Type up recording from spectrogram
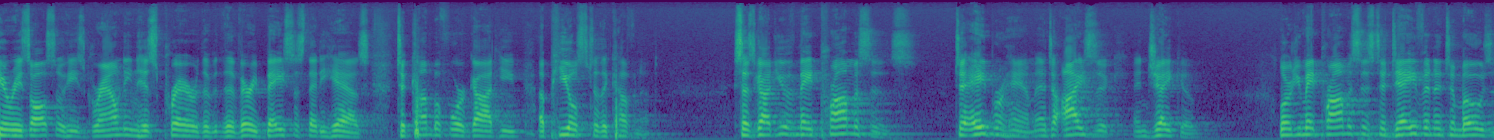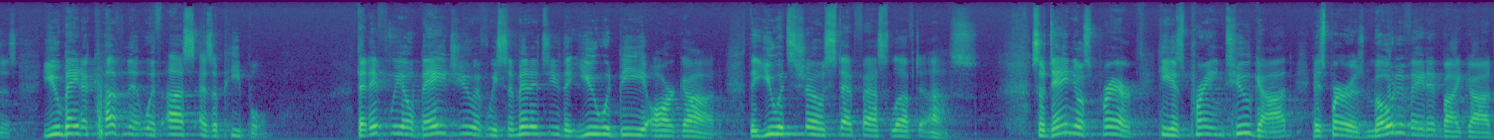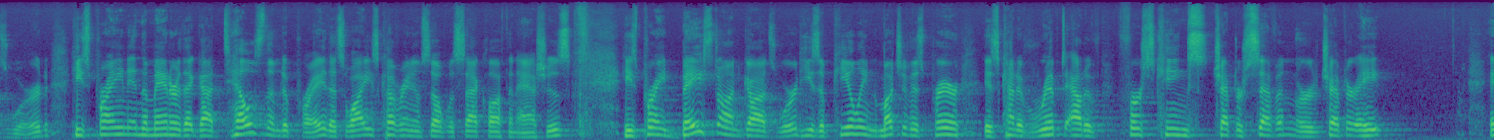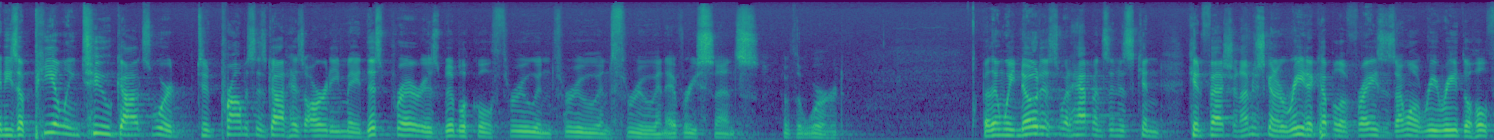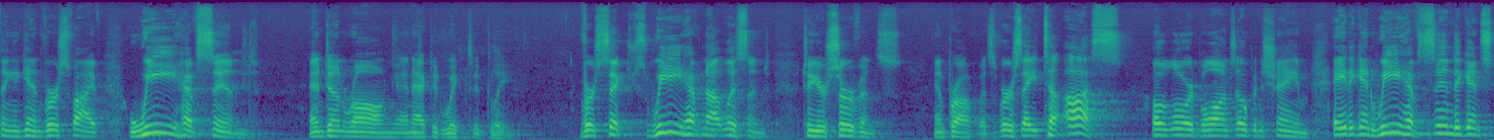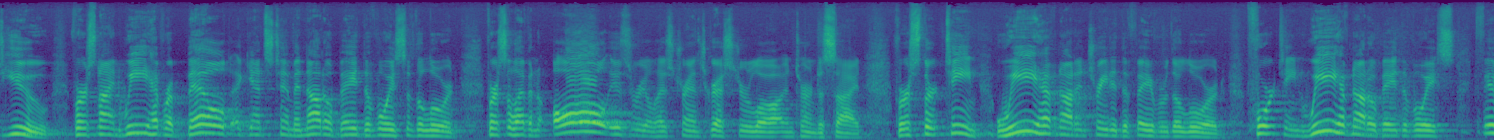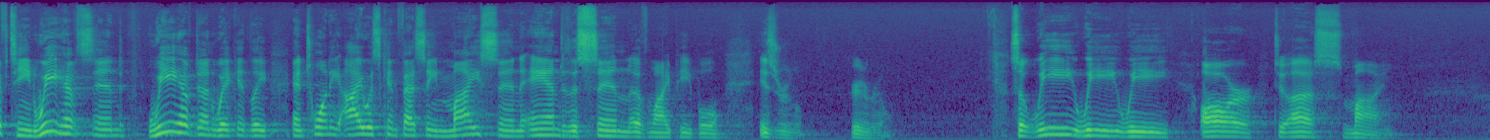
Here he's also he's grounding his prayer, the, the very basis that he has to come before God. He appeals to the covenant. He says, God, you have made promises to Abraham and to Isaac and Jacob. Lord, you made promises to David and to Moses. You made a covenant with us as a people. That if we obeyed you, if we submitted to you, that you would be our God, that you would show steadfast love to us. So, Daniel's prayer, he is praying to God. His prayer is motivated by God's word. He's praying in the manner that God tells them to pray. That's why he's covering himself with sackcloth and ashes. He's praying based on God's word. He's appealing, much of his prayer is kind of ripped out of 1 Kings chapter 7 or chapter 8. And he's appealing to God's word, to promises God has already made. This prayer is biblical through and through and through in every sense of the word. But then we notice what happens in his con- confession. I'm just going to read a couple of phrases. I won't reread the whole thing again. Verse 5 We have sinned and done wrong and acted wickedly. Verse 6 We have not listened to your servants and prophets. Verse 8 To us O Lord, belongs open shame. 8 again, we have sinned against you. Verse 9, we have rebelled against him and not obeyed the voice of the Lord. Verse 11, all Israel has transgressed your law and turned aside. Verse 13, we have not entreated the favor of the Lord. 14, we have not obeyed the voice. 15, we have sinned, we have done wickedly. And 20, I was confessing my sin and the sin of my people, Israel. Israel. So we, we, we are to us mine.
